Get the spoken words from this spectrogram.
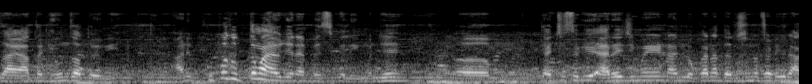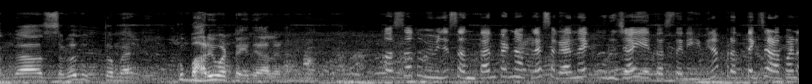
जाय आता घेऊन जातोय मी. आणि खूपच उत्तम आयोजन आहे बेसिकली म्हणजे त्याची सगळी अरेंजमेंट आणि लोकांना दर्शनासाठी रांगा सगळंच उत्तम आहे. खूप भारी वाटतं इथे आल्यानं. कसं तुम्ही म्हणजे संतांकडनं आपल्या सगळ्यांना एक ऊर्जा येत असते नेहमी ना? प्रत्येक जण आपण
